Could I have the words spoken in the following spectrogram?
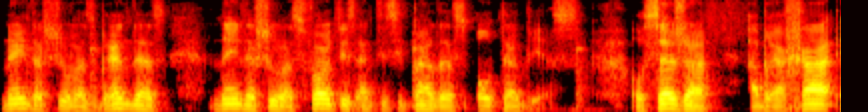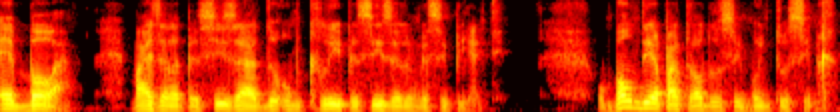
nem das chuvas brandas, nem das chuvas fortes antecipadas ou tardias. Ou seja, a brachá é boa, mas ela precisa de um cli, precisa de um recipiente. Um bom dia para todos e muito simcha.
